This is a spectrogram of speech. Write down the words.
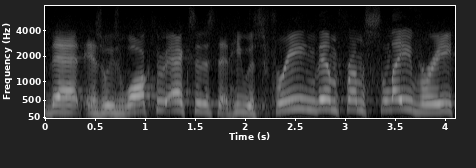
that as we walk through Exodus, that he was freeing them from slavery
